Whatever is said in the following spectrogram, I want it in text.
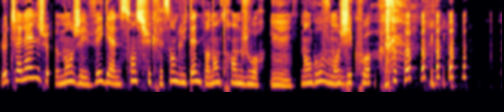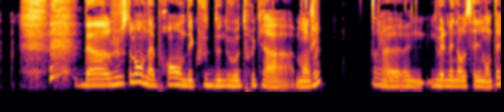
Le challenge manger vegan sans sucre et sans gluten pendant 30 jours. Hmm. Mais en gros, vous mangez quoi? Ben, justement, on apprend, on découvre de nouveaux trucs à manger, euh, une nouvelle manière de s'alimenter.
